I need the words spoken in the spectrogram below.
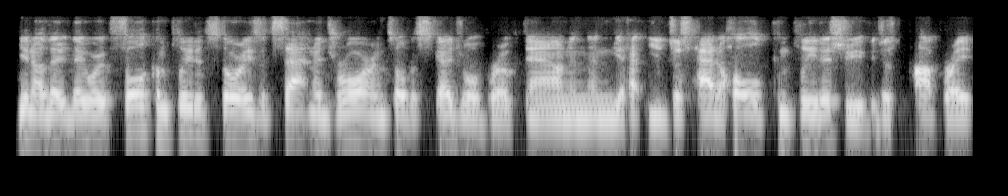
you know, they, they were full completed stories that sat in a drawer until the schedule broke down, and then you ha- you just had a whole complete issue. You could just pop right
